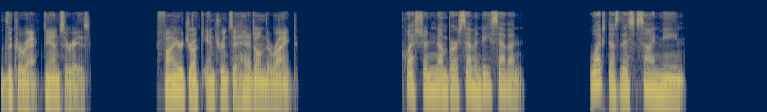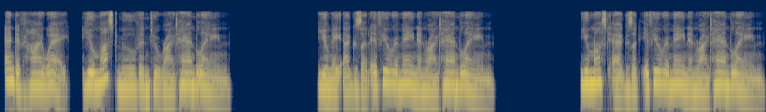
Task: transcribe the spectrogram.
The correct answer is Fire truck entrance ahead on the right. Question number 77. What does this sign mean? End of highway, you must move into right-hand lane. You may exit if you remain in right-hand lane. You must exit if you remain in right-hand lane.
